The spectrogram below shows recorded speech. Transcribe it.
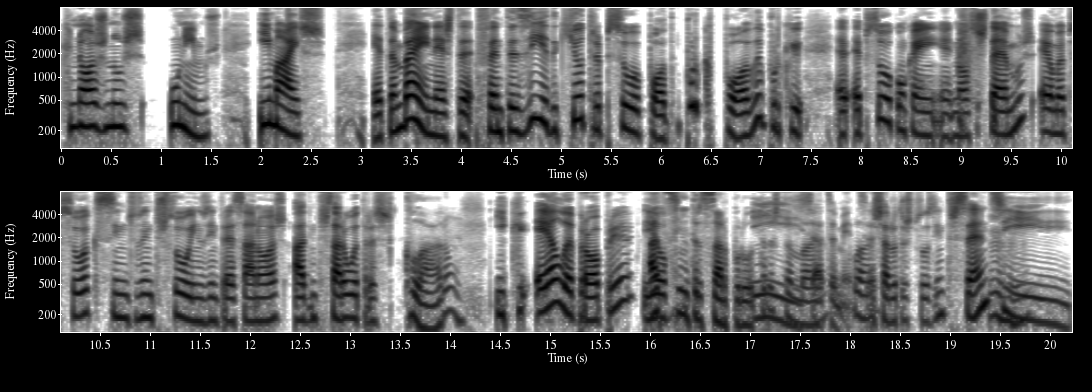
que nós nos unimos. E mais, é também nesta fantasia de que outra pessoa pode, porque pode, porque a, a pessoa com quem nós estamos é uma pessoa que se nos interessou e nos interessa a nós, há de interessar a outras. Claro. E que ela própria, Há ele de se interessar por outras também. Exatamente. Claro. Achar outras pessoas interessantes Uhum. e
